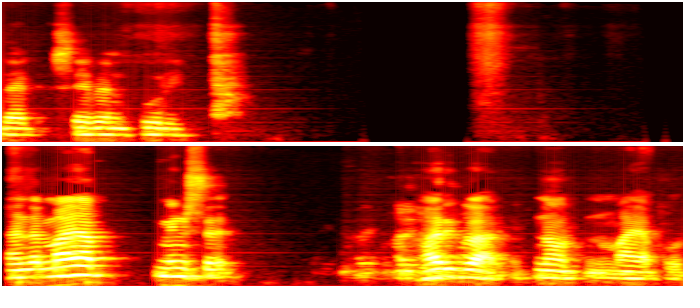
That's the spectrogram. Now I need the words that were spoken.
that seven Puri. And the Maya means uh, Haridwar, not Mayapur.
